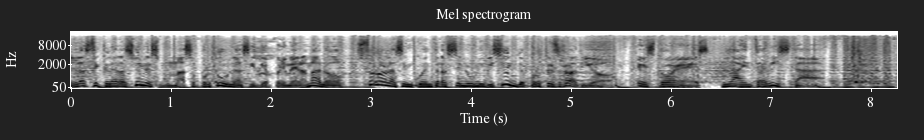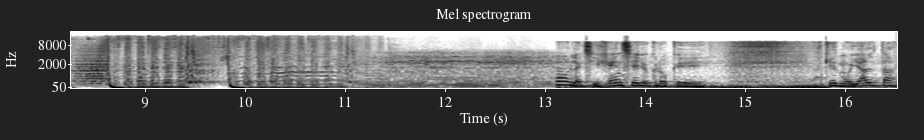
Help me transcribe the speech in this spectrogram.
Las declaraciones más oportunas y de primera mano solo las encuentras en Univisión Deportes Radio. Esto es La Entrevista. La exigencia yo creo que, que es muy alta.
